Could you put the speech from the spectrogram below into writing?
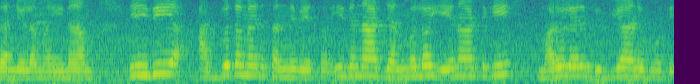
ధన్యులమైన. ఇది అద్భుతమైన సన్నివేశం. ఇది నా జన్మలో ఏనాటికి మరులేని దివ్యానుభూతి.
